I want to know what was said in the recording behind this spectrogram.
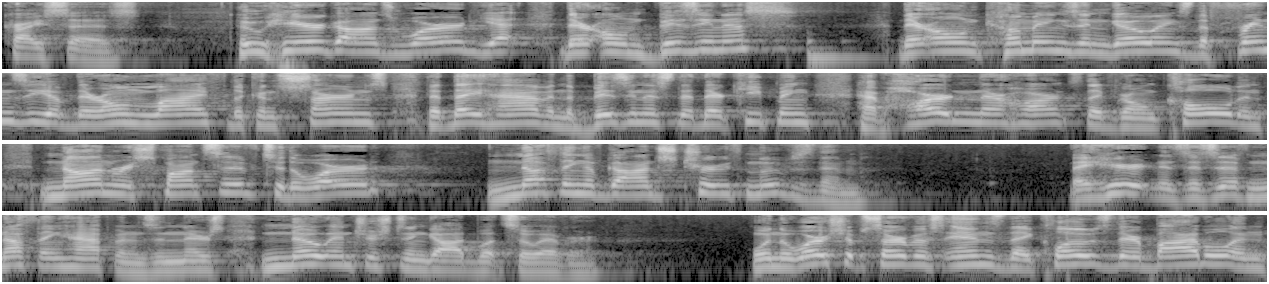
Christ says, who hear God's word, yet their own busyness, their own comings and goings, the frenzy of their own life, the concerns that they have, and the busyness that they're keeping have hardened their hearts. They've grown cold and non responsive to the word. Nothing of God's truth moves them. They hear it and it's as if nothing happens, and there's no interest in God whatsoever. When the worship service ends, they close their Bible and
